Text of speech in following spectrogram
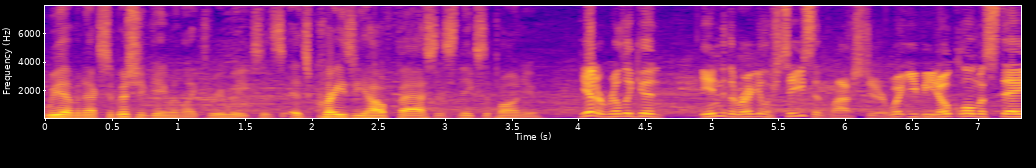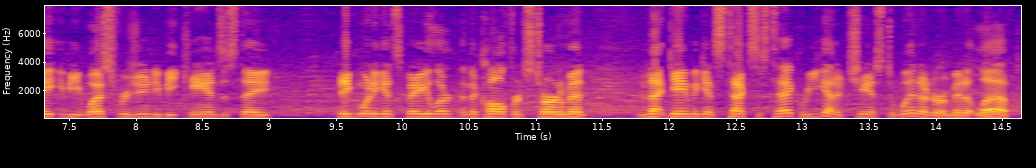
we have an exhibition game in like three weeks. It's it's crazy how fast it sneaks upon you. You had a really good end of the regular season last year. What you beat Oklahoma State, you beat West Virginia, you beat Kansas State. Big win against Baylor in the conference tournament, and that game against Texas Tech where you got a chance to win under a minute left.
